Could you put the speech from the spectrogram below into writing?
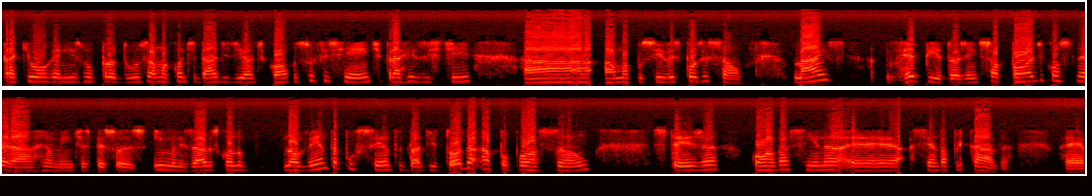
para que o organismo produza uma quantidade de anticorpos suficiente para resistir a, a uma possível exposição. Mas repito, a gente só pode considerar realmente as pessoas imunizadas quando 90% da, de toda a população esteja com a vacina é, sendo aplicada. É,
